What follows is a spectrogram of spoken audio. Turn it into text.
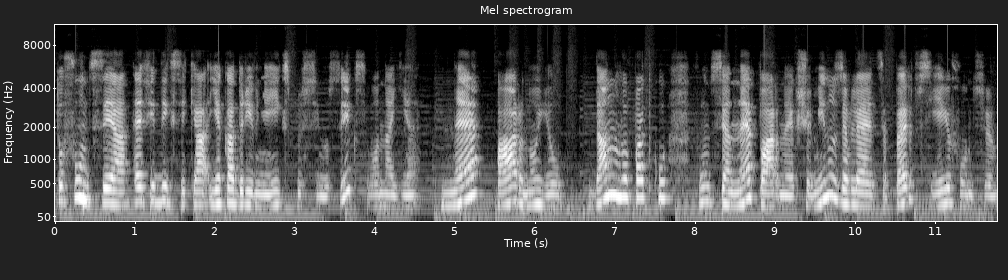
то функція f від x, яка, яка дорівнює x плюс синус х, вона є непарною. В даному випадку функція непарна, якщо мінус з'являється перед всією функцією.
